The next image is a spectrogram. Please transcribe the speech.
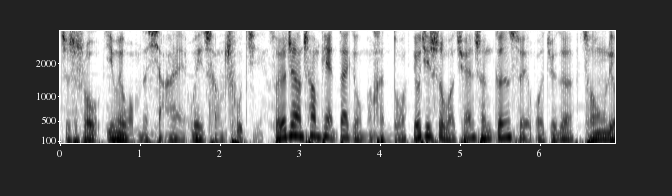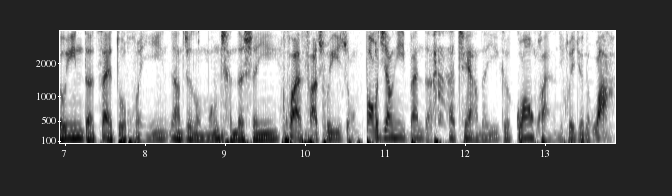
只是说因为我们的狭隘未曾触及。所以这张唱片带给我们很多，尤其是我全程跟随，我觉得从刘英的再度混音，让这种蒙尘的声音焕发出一种包浆一般的 这样的一个光环，你会觉得哇，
